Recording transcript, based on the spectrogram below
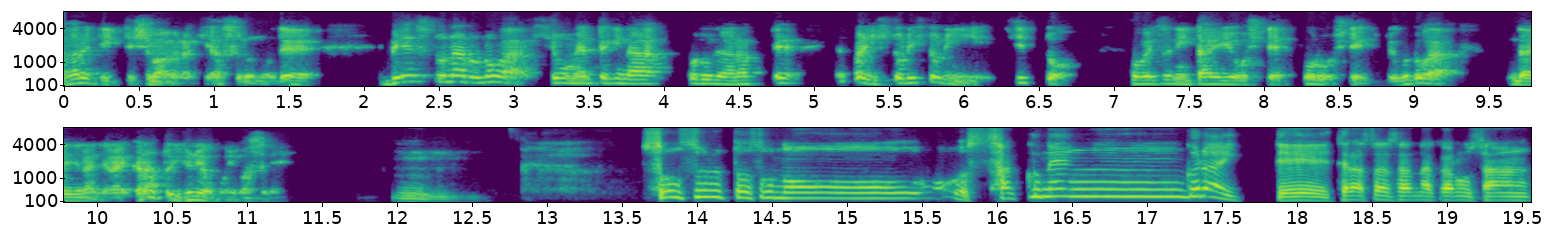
に流れていってしまうような気がするので、ベースとなるのは表面的なことではなくて、やっぱり一人一人にきっと個別に対応してフォローしていくということが大事なんじゃないかなというふうには思いますね。うんそうすると、その、昨年ぐらいて、寺澤さん、中野さん、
